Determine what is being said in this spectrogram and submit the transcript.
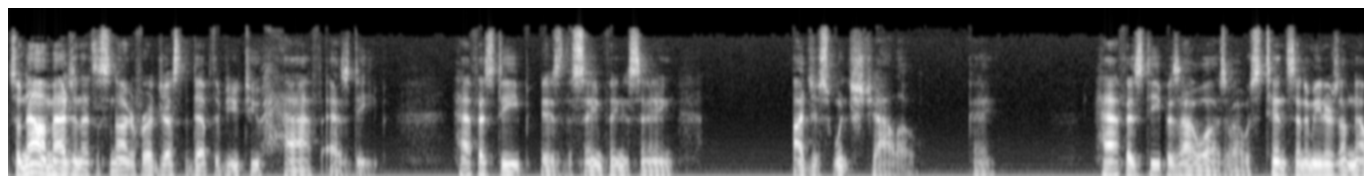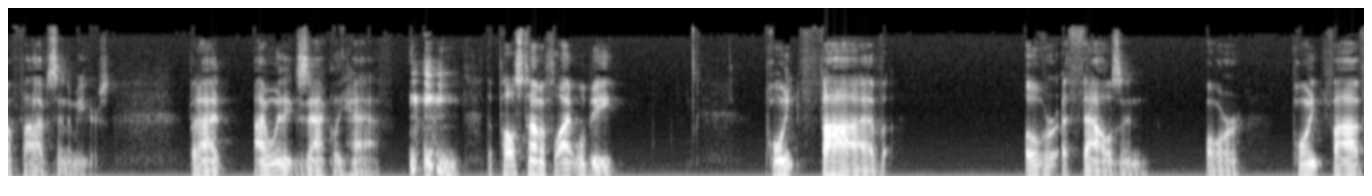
So now imagine that the sonographer adjusts the depth of view to half as deep. Half as deep is the same thing as saying, I just went shallow. Okay? Half as deep as I was. If I was 10 centimeters, I'm now 5 centimeters. But I, I went exactly half. the pulse time of flight will be 0.5 over a thousand or 0.5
